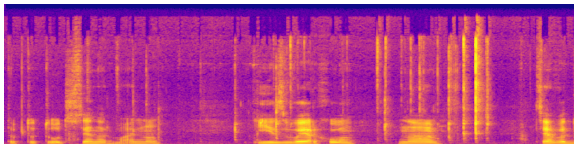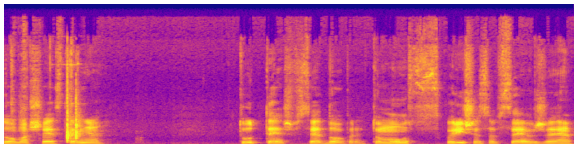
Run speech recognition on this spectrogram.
Тобто тут все нормально. І зверху на ця ведома шестерня. Тут теж все добре. Тому, скоріше за все, вже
